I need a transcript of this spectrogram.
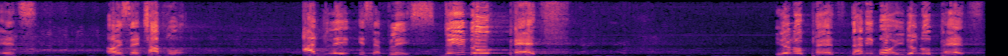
It's, or it's a chapel. Adelaide is a place. Do you know Perth? You don't know Perth? Danny boy, you don't know Perth?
